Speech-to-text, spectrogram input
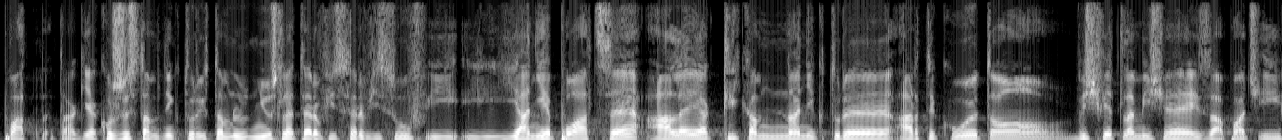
płatne, tak? Ja korzystam z niektórych tam newsletterów i serwisów i, i, ja nie płacę, ale jak klikam na niektóre artykuły, to wyświetla mi się, hej, zapłać i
